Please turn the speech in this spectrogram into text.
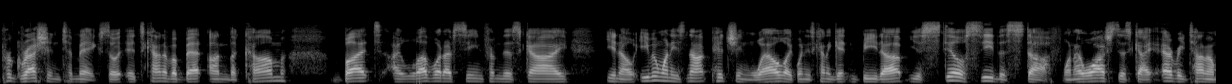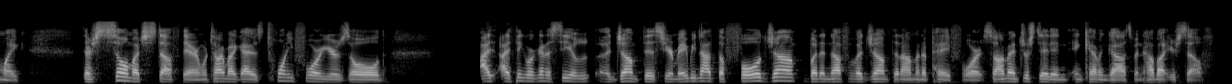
progression to make. So it's kind of a bet on the come. But I love what I've seen from this guy. You know, even when he's not pitching well, like when he's kind of getting beat up, you still see the stuff. When I watch this guy every time, I'm like, there's so much stuff there. And we're talking about a guy who's 24 years old. I, I think we're going to see a, a, jump this year. Maybe not the full jump, but enough of a jump that I'm going to pay for it. So I'm interested in, in Kevin Gausman. How about yourself?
